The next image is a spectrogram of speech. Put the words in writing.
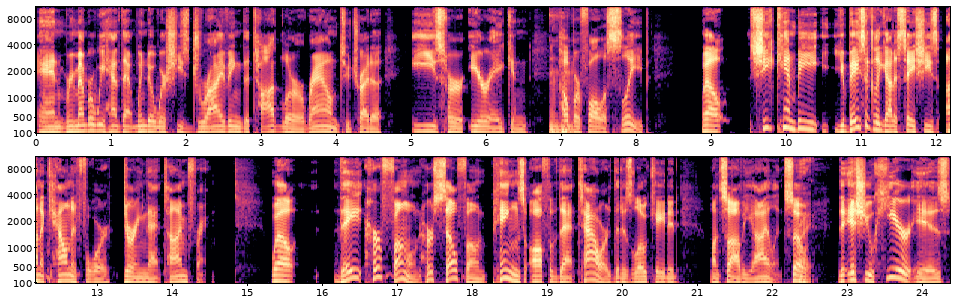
And remember, we have that window where she's driving the toddler around to try to ease her earache and Mhm. help her fall asleep. Well, she can be you basically got to say she's unaccounted for during that time frame. Well, they her phone, her cell phone pings off of that tower that is located on Sauvie Island. So Right. the issue here is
